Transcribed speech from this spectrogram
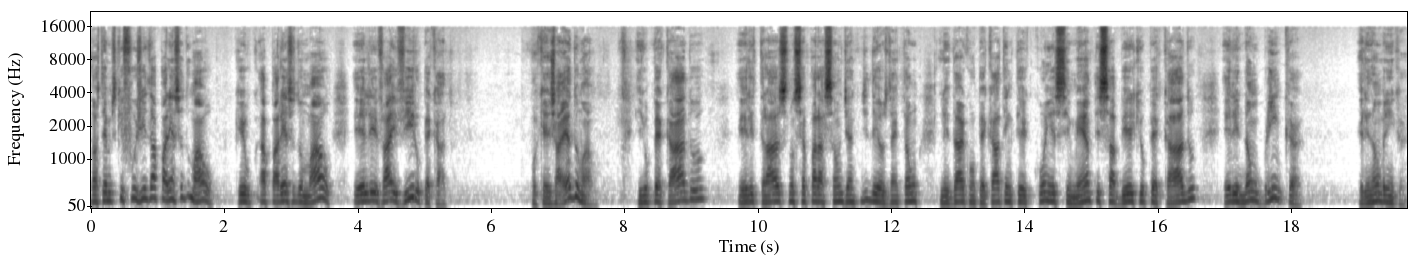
Nós temos que fugir da aparência do mal, porque a aparência do mal, ele vai vir o pecado, porque já é do mal. E o pecado, ele traz nos separação diante de Deus. Né? Então, lidar com o pecado tem que ter conhecimento e saber que o pecado, ele não brinca. Ele não brinca.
